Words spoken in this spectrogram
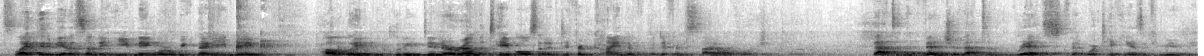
It's likely to be on a Sunday evening or a weeknight evening, probably including dinner around the tables and a different kind of, a different style of worship. That's an adventure, that's a risk that we're taking as a community.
